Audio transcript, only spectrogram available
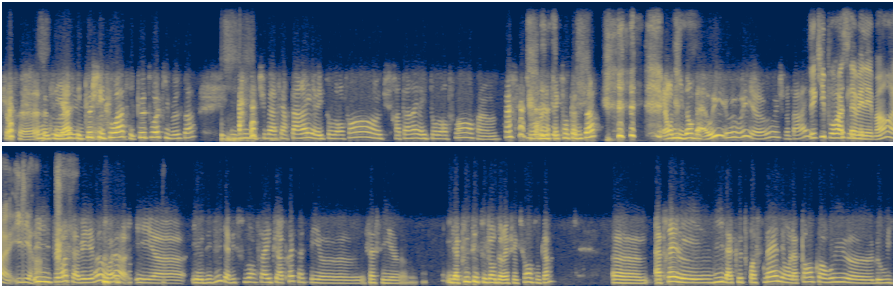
Genre, ça- c'est ah, Oui, c'est que chez toi, c'est que toi qui veux ça. Et mais tu vas faire pareil avec ton enfant, euh, tu seras pareil avec ton enfant. Enfin, souvent des réflexions comme ça. Et en disant bah oui, oui, oui, euh, oui, je serai pareil. Dès qu'il pourra se laver les mains, euh, il ira. Il pourra se laver les mains, voilà. Et, euh, et au début, il y avait souvent ça. Et puis après, ça c'est, euh, ça c'est, euh, il a plus fait ce genre de réflexion en tout cas. Euh, après, le, lui, il a que trois semaines et on l'a pas encore eu euh, le week,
